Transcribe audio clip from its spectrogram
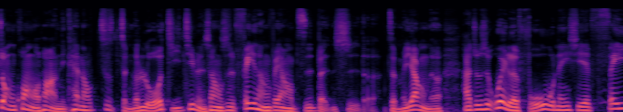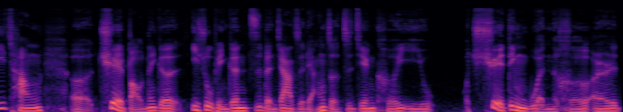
状况的话，你看到这整个逻辑基本上是非常非常资本式的。怎么样呢？它就是为了服务那些非常呃确保那个艺术品跟资本价值两者之间可以。确定吻合而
